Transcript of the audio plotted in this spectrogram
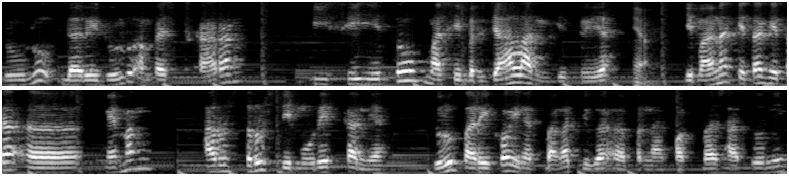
dulu dari dulu sampai sekarang visi itu masih berjalan gitu ya. ya. Gimana kita kita uh, memang harus terus dimuridkan ya. Dulu Pak Riko ingat banget juga uh, pernah khotbah satu nih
